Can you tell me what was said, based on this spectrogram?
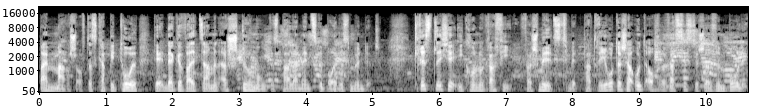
beim Marsch auf das Kapitol, der in der gewaltsamen Erstürmung des Parlamentsgebäudes mündet. Christliche Ikonografie verschmilzt mit patriotischer und auch rassistischer Symbolik.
